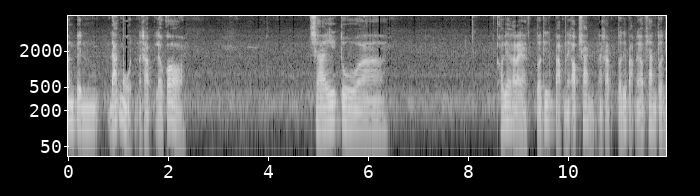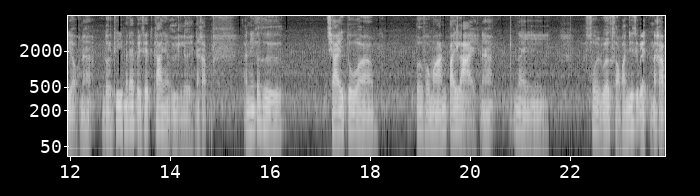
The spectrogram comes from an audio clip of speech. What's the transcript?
มันเป็นด a r k กโหมดนะครับ แล้วก็ ใช้ตัว เขาเรียกอะไรอะตัวที่ปรับในออปชันนะครับตัวที่ปรับในออปชันตัวเดียวนะฮะโดยที่ไม่ได้ไปเซตค่าอย่างอื่นเลยนะครับ อันนี้ก็คือใช้ตัว performance ไปหลายนะฮะใน SolidWorks 2021 นะครับ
